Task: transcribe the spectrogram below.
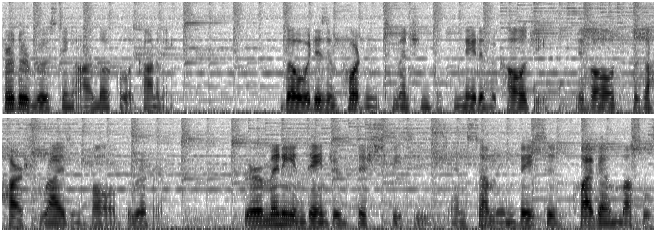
further boosting our local economy though it is important to mention that the native ecology evolved for the harsh rise and fall of the river. There are many endangered fish species and some invasive quagga mussels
